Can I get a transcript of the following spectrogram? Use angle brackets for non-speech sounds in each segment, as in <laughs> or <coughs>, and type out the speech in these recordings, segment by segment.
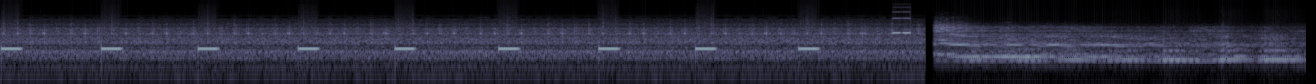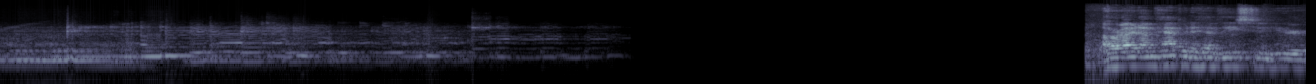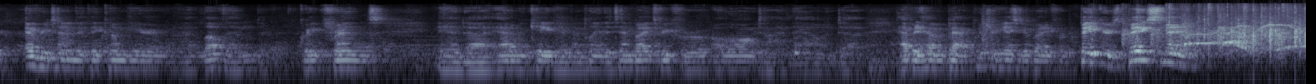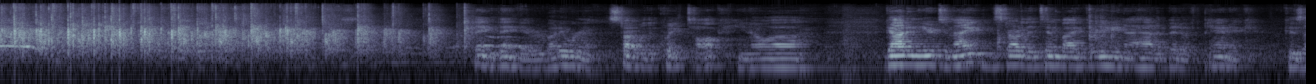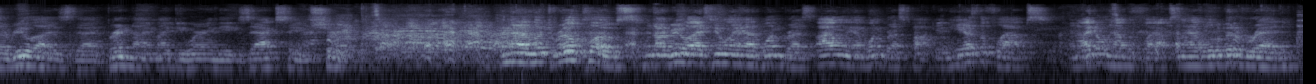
All right, I'm happy to have these two here every time that they come here. I love them. They're great friends. And uh, Adam and Kate have been playing the 10 by 3 for a long time now. And uh, happy to have them back. Put your hands together, buddy, for Baker's Basement. Thank you, thank you, everybody. We're going to start with a quick talk. You know, uh, got in here tonight, started the 10 by 3 and I had a bit of panic because I realized that Brent and I might be wearing the exact same shirt. and then I looked real close, and I realized he only had one breast. I only have one breast pocket, and he has the flaps, and I don't have the flaps, and I have a little bit of red.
